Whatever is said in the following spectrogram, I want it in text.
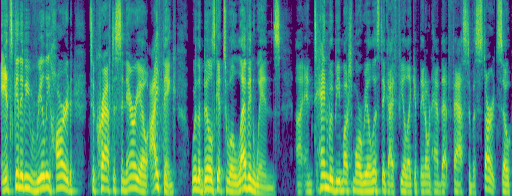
it's going to be really hard to craft a scenario, I think, where the Bills get to 11 wins. Uh, and 10 would be much more realistic, I feel like, if they don't have that fast of a start. So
